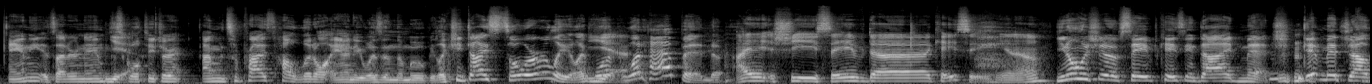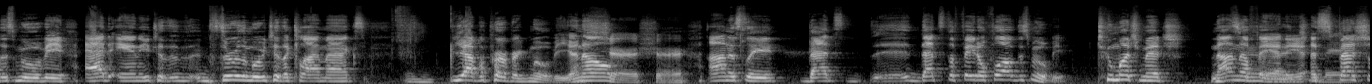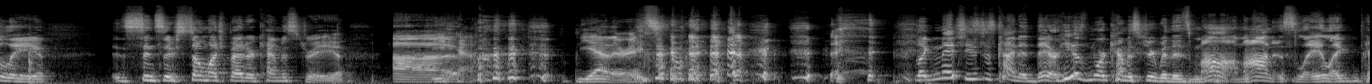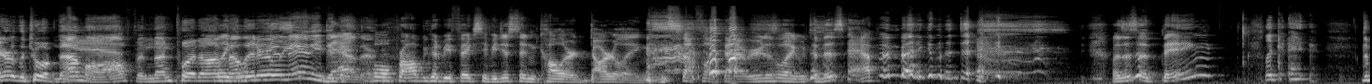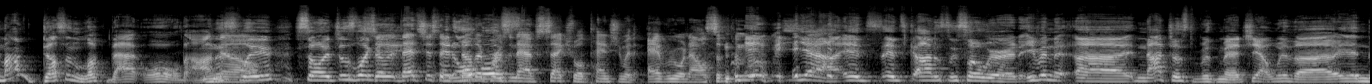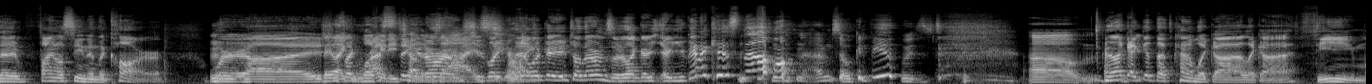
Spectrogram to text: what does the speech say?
Annie, is that her name? The Yeah. school teacher? I'm surprised how little Annie was in the movie. Like she dies so early. Like what Yeah. what happened? I she saved uh, Casey. You know. You know who should have saved Casey and died? Mitch. Get Mitch out of this movie. Add Annie to the through the movie to the climax. You have a perfect movie. You know. Sure, sure. Honestly, that's that's the fatal flaw of this movie. Too much Mitch, not enough Too Annie, much Mitch. especially since there's so much better chemistry. Uh, Yeah. yeah, there is. Like Mitch, he's just kind of there. He has more chemistry with his mom, honestly. Like pair the two of them Yeah. off, and then put uh, like Melanie literally, and Annie that together. whole problem could be fixed if he just didn't call her darling and stuff like that. we were just like, did this happen back in the day? Was this a thing? like eh, the mom doesn't look that old, honestly. So it just like So that's just another almost- person to have sexual tension with everyone else in the movie. It- yeah, it's it's honestly so weird. Even uh not just with Mitch, yeah, with uh in the final scene in the car. Where uh, she's Mm-hmm. like, like, look at each other's her eyes. She's like, You're they like- look at each other's arms. They're like, are, are you gonna kiss now? I'm so confused. Um, And like I get that's kind of like a like a theme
